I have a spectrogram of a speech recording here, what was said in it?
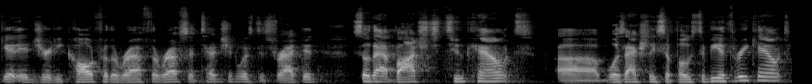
get injured. He called for the ref. The ref's attention was distracted. So that botched two count uh, was actually supposed to be a three count,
